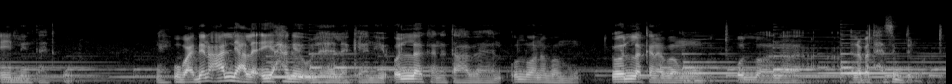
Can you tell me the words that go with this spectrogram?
إيه اللي أنت هتقوله؟ وبعدين علي على أي حاجة يقولها لك يعني يقول لك أنا تعبان قول له أنا بموت يقول لك أنا بموت قول له أنا أنا بتحاسب دلوقتي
